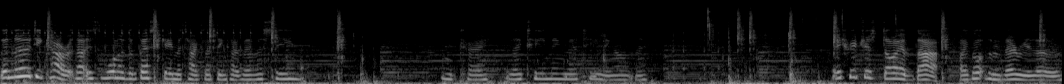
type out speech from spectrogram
The Nerdy Carrot, that is one of the best gamer tags I think I've ever seen. Okay, they're teaming? They're teaming, aren't they? They should just die of that. I got them very low.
